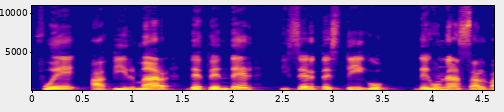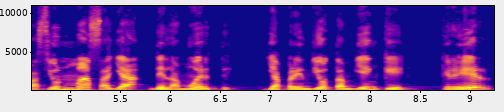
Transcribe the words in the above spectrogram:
fue afirmar, defender y ser testigo de una salvación más allá de la muerte. Y aprendió también que creer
